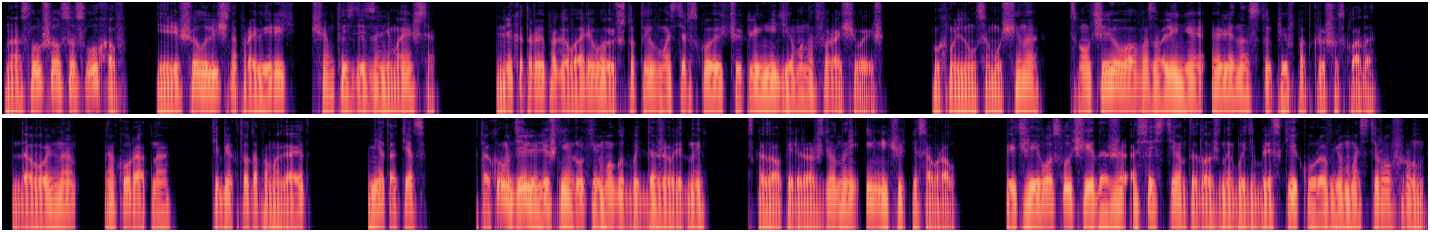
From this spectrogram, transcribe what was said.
Наслушался слухов и решил лично проверить, чем ты здесь занимаешься. Некоторые поговаривают, что ты в мастерской чуть ли не демонов выращиваешь», — ухмыльнулся мужчина, с молчаливого позволения Эллина, ступив под крышу склада. «Довольно. Аккуратно. Тебе кто-то помогает?» «Нет, отец. В таком деле лишние руки могут быть даже вредны», — сказал перерожденный и ничуть не соврал. «Ведь в его случае даже ассистенты должны быть близки к уровню мастеров рун,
